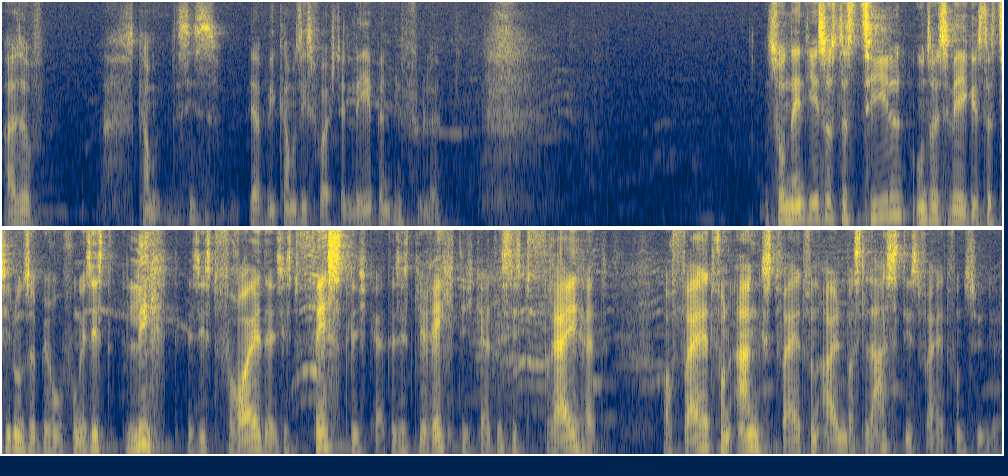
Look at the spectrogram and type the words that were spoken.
Also, das, kann, das ist, ja, wie kann man sich das vorstellen? Leben in Fülle. So nennt Jesus das Ziel unseres Weges, das Ziel unserer Berufung. Es ist Licht, es ist Freude, es ist Festlichkeit, es ist Gerechtigkeit, es ist Freiheit. Auch Freiheit von Angst, Freiheit von allem, was Last ist, Freiheit von Sünde.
